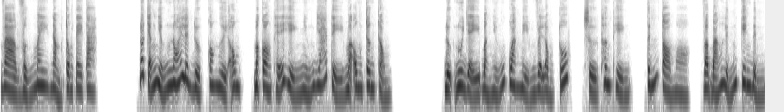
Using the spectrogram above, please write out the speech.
và vận may nằm trong tay ta. Nó chẳng những nói lên được con người ông mà còn thể hiện những giá trị mà ông trân trọng. Được nuôi dạy bằng những quan niệm về lòng tốt, sự thân thiện, tính tò mò và bản lĩnh kiên định,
